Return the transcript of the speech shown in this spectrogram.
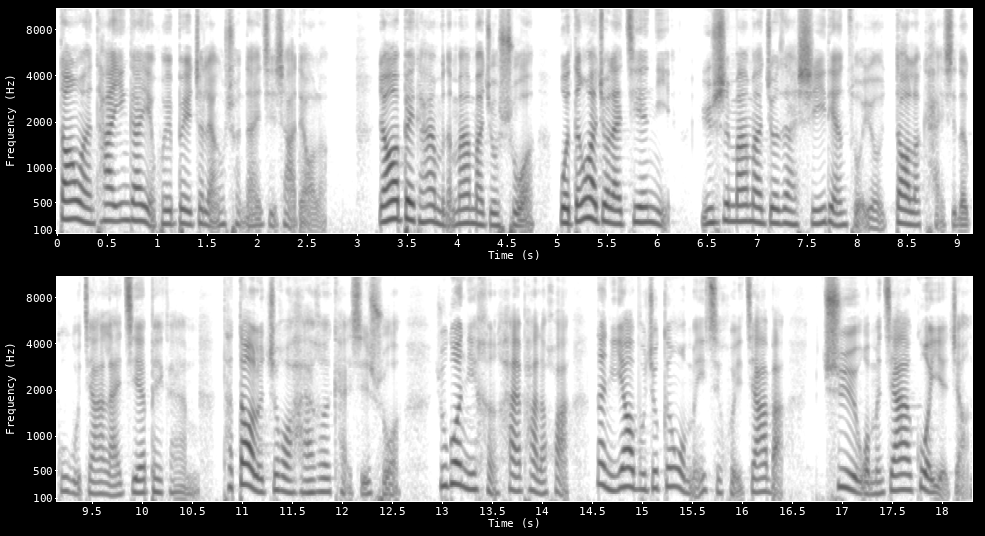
当晚他应该也会被这两个蠢蛋一起杀掉了。然后贝克汉姆的妈妈就说：“我等会儿就来接你。”于是妈妈就在十一点左右到了凯西的姑姑家来接贝克汉姆。她到了之后还和凯西说：“如果你很害怕的话，那你要不就跟我们一起回家吧，去我们家过夜这样。”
